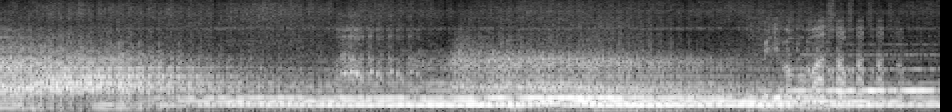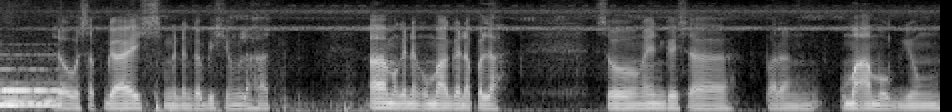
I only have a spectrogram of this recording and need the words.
Pwede ba pumasok? Hello, what's up guys? Magandang gabi yung lahat. Ah, magandang umaga na pala. So, ngayon guys, ah, parang umaamog yung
